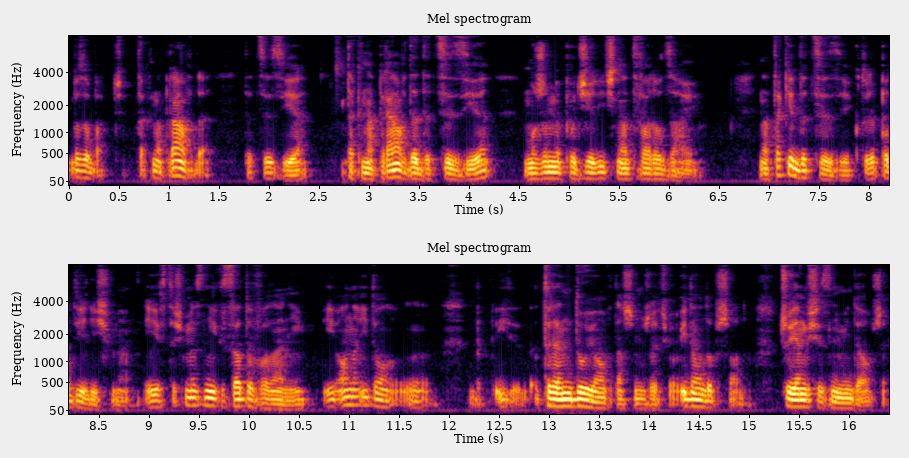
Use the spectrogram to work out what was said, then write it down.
Bo zobaczcie, tak naprawdę decyzje, tak naprawdę decyzje możemy podzielić na dwa rodzaje. Na takie decyzje, które podjęliśmy i jesteśmy z nich zadowoleni i one idą, i trendują w naszym życiu, idą do przodu. Czujemy się z nimi dobrze,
